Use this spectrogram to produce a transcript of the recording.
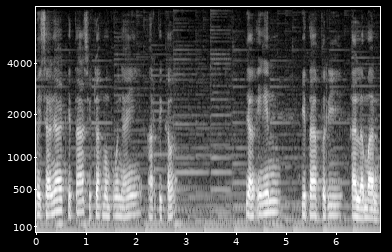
Misalnya kita sudah mempunyai artikel yang ingin kita beri halaman.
